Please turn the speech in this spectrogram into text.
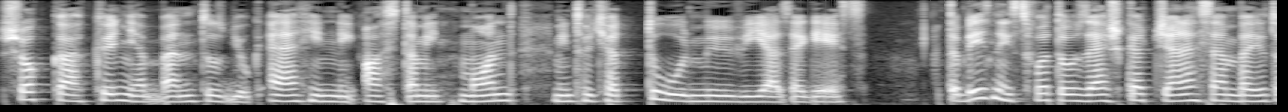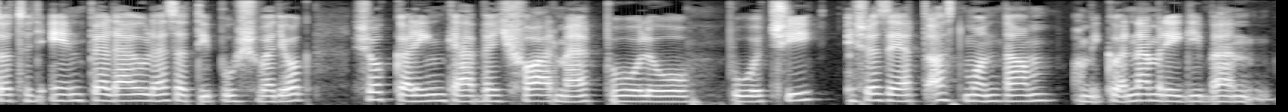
sokkal könnyebben tudjuk elhinni azt, amit mond, mint hogyha túl művi az egész. A business fotózás kapcsán eszembe jutott, hogy én például ez a típus vagyok, sokkal inkább egy farmer póló pulcsi, és ezért azt mondtam, amikor nemrégiben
